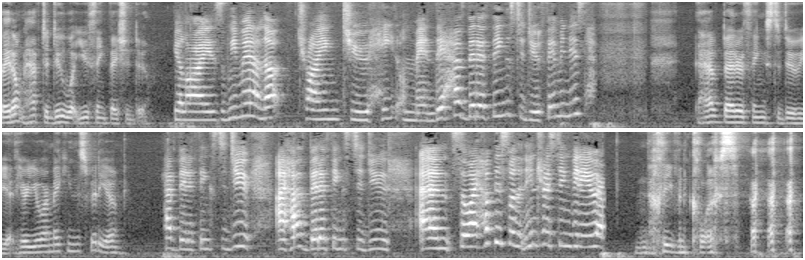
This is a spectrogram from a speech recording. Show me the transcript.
They don't have to do what you think they should do. Realize women are not trying to hate on men. They have better things to do. Feminists have better things to do. Yet here you are making this video. Have better things to do. I have better things to do. And so I hope this was an interesting video. Not even close.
